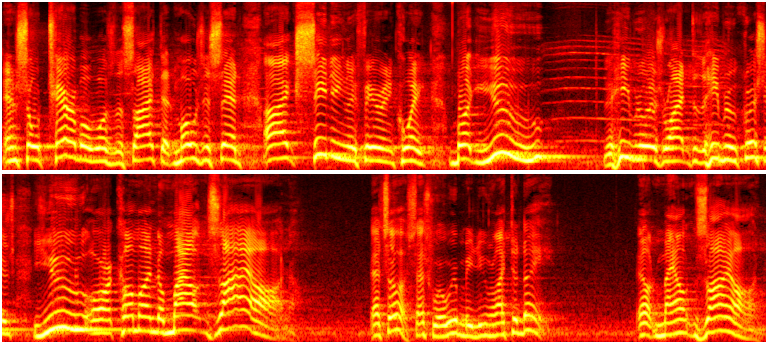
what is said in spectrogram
And so terrible was the sight that Moses said, I exceedingly fear and quake. But you, the Hebrew is writing to the Hebrew Christians, you are come unto Mount Zion that's us. That's where we're meeting right today. At Mount Zion.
